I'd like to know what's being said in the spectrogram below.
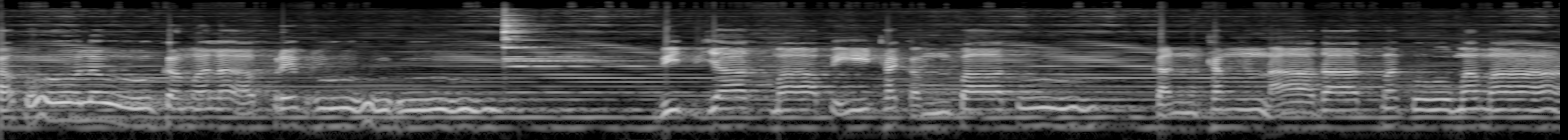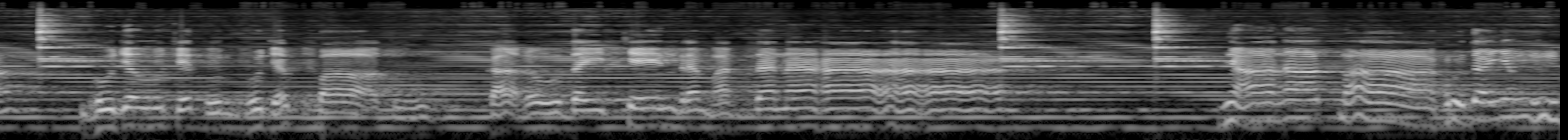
कपोलौ कमलप्रभुः विद्यात्मा पीठकं पातु పాతు కంఠం నాదాత్మకో మమ భుజౌ చతుర్భుజ పాతు కరౌ దైత్యేంద్రమర్దన. జ్ఞానాత్మా హృదయం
